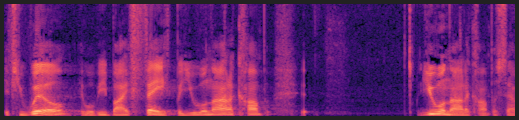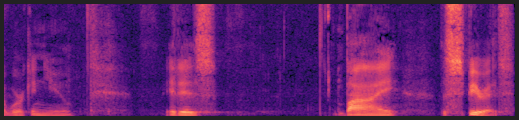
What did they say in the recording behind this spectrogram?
if you will, it will be by faith, but you will not accomplish you will not accomplish that work in you. It is by the Spirit.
